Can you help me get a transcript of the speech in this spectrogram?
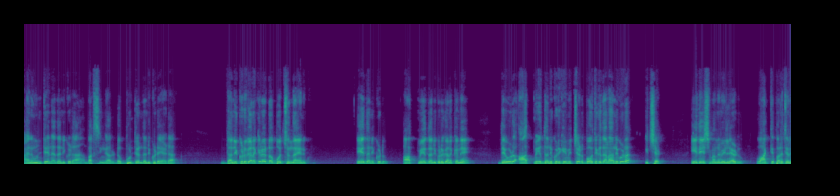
ఆయన ఉంటేనే ధనికుడా? భక్సింగ్ గారు డబ్బు ఉంటేనే ధనికుడయ్యాడా ధనికుడు గనకనే డబ్బు వచ్చింది ఆయనకు. ఏ ధనికుడు? ఆత్మీయ ధనికుడు గనకనే దేవుడు ఆత్మీయ ధనికుడికి ఏమి ఇచ్చాడు? భౌతిక ధనాన్ని కూడా ఇచ్చాడు. ఏ దేశమన్నా వెళ్ళాడు? వాక్యపరిచయం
